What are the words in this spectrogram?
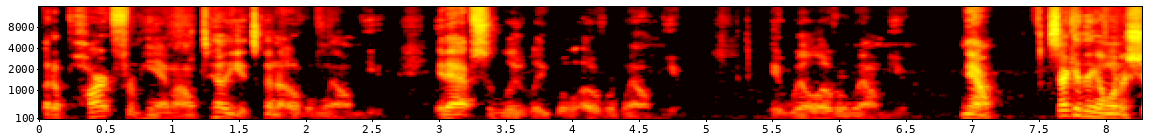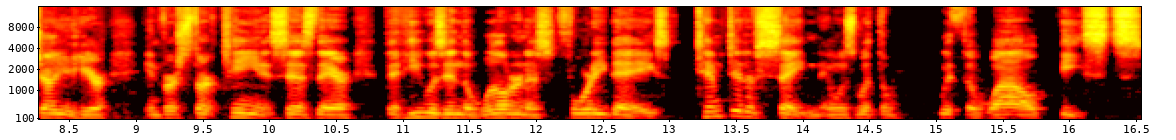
But apart from Him, I'll tell you, it's going to overwhelm you. It absolutely will overwhelm you. It will overwhelm you. Now, Second thing I want to show you here in verse 13, it says there that he was in the wilderness 40 days, tempted of Satan, and was with the with the wild beasts.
